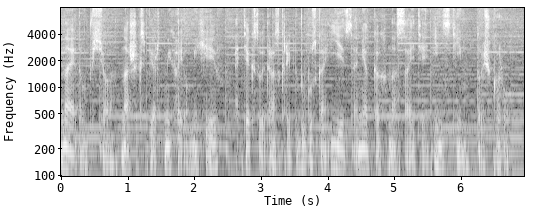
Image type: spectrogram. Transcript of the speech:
На этом все. Наш эксперт Михаил Михеев, а текстовый транскрипт выпуска есть в заметках на сайте instim.ru.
